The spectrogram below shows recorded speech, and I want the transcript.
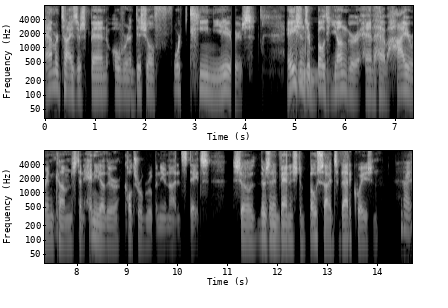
amortize their spend over an additional 14 years. Asians are hmm. both younger and have higher incomes than any other cultural group in the United States. So there's an advantage to both sides of that equation. Right.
